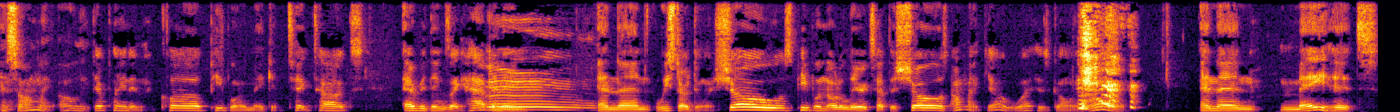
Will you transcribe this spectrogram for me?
And so I'm like, oh, like they're playing it in the club. People are making TikToks. Everything's like happening. Mm. And then we start doing shows. People know the lyrics at the shows. I'm like, yo, what is going on? and then May hits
